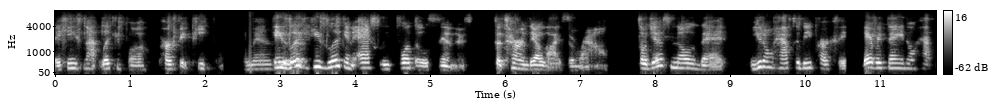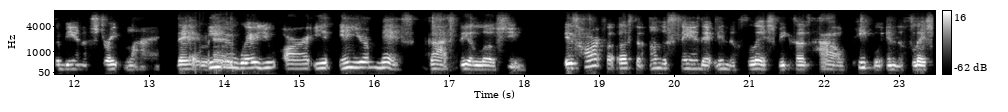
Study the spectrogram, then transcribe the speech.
that He's not looking for perfect people. Amen. He's looking He's looking actually for those sinners to turn their lives around. So just know that you don't have to be perfect. Everything don't have to be in a straight line. That Amen. even where you are in your mess, God still loves you. It's hard for us to understand that in the flesh because how people in the flesh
